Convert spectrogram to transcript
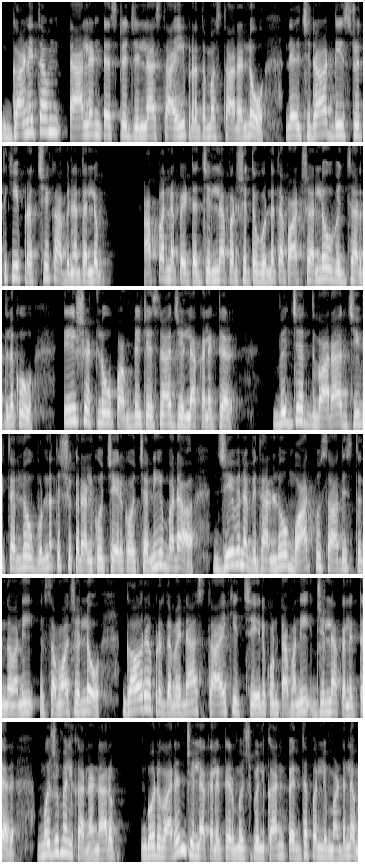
గణితం టాలెంట్ టెస్ట్ జిల్లా స్థాయి ప్రథమ స్థానంలో నిలిచిన డి శృతికి ప్రత్యేక అభినందనలు. అప్పన్నపేట జిల్లా పరిషత్ ఉన్నత పాఠశాలలో విద్యార్థులకు టీషర్ట్లు పంపిణీ చేసిన జిల్లా కలెక్టర్. విద్య ద్వారా జీవితంలో ఉన్నత శిఖరాలకు చేరుకోవచ్చని మన జీవన విధానంలో మార్పు సాధిస్తుందామని సమాజంలో గౌరవప్రదమైన స్థాయికి చేరుకుంటామని జిల్లా కలెక్టర్ ముజుమిల్ ఖాన్ అన్నారు. గురువారం జిల్లా కలెక్టర్ ముజ్మిల్ ఖాన్ పెద్దపల్లి మండలం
